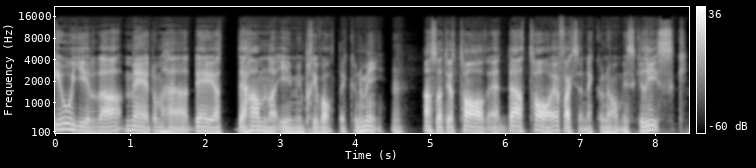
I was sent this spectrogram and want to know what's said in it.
ogillar med de här, det är att det hamnar i min privata ekonomi. Mm. Alltså att jag tar, där tar jag faktiskt en ekonomisk risk.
